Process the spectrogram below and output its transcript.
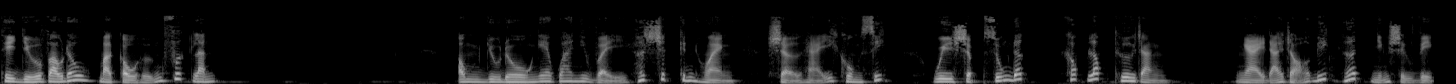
thì dựa vào đâu mà cầu hưởng phước lành? Ông Judo nghe qua như vậy hết sức kinh hoàng, sợ hãi khôn xiết, quỳ sụp xuống đất, khóc lóc thưa rằng Ngài đã rõ biết hết những sự việc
